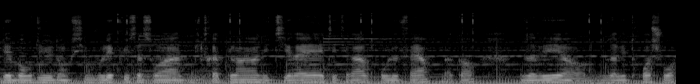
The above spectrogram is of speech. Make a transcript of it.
des bordures. Donc si vous voulez que ce soit du trait plein, du tiret, etc. pour le faire, d'accord vous, avez, euh, vous avez trois choix.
